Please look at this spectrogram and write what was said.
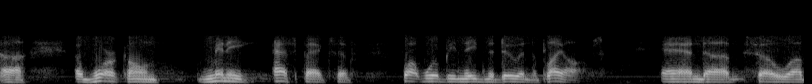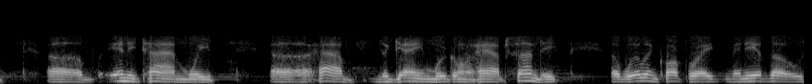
uh, uh, work on many aspects of what we'll be needing to do in the playoffs. And uh, so, anytime we have the game we're going to have Sunday, uh, we'll incorporate many of those.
